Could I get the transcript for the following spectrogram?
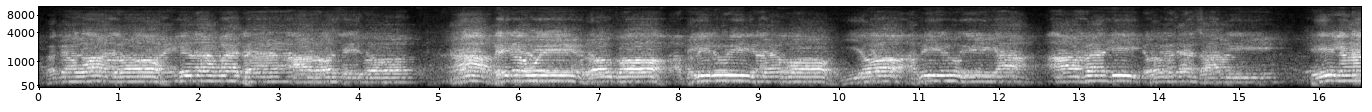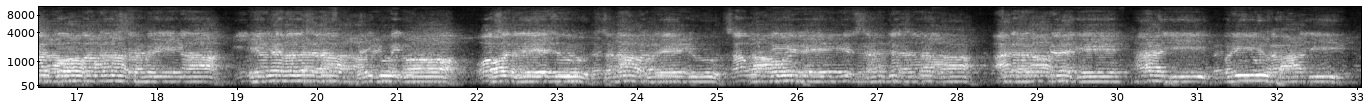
ဘဂဝတောဣဒမတံအာရောစေတောနာဘေကဝေရောဂောအဘိလူရိနမောယောအဘိလူရိယအာဘတိဒုက္ခသသာတိဒေနာကောမနသမယေနာဣန္ဒမလတဘေကုကောဩတလေတုသနာပလေတုသံဝေ ရိယုထာတိ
